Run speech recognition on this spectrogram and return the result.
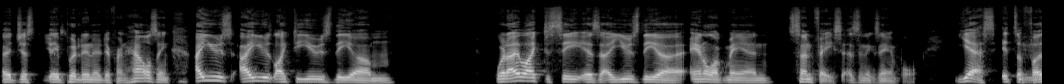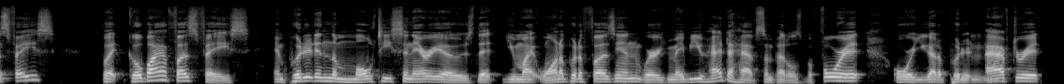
It just Yes. they put in a different housing. I use I use like to use the um what I like to see is I use the uh, analog man Sunface as an example. Yes, it's a Mhm. fuzz face, but go buy a fuzz face and put it in the multi scenarios that you might want to put a fuzz in where maybe you had to have some pedals before it or you got to put it Mhm. after it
